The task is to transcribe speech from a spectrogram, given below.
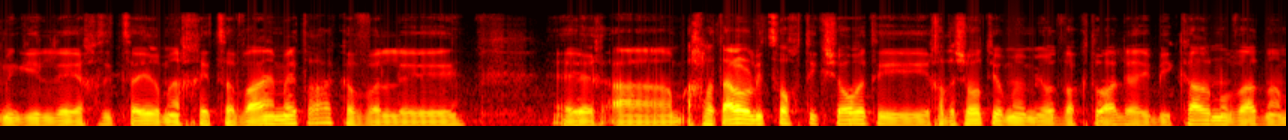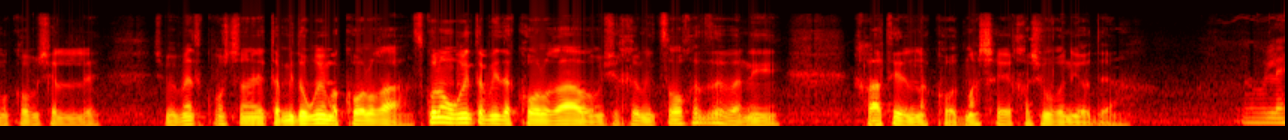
מגיל אה, יחסית צעיר, מאחרי צבא האמת רק, אבל אה, אה, ההחלטה לא לצרוך תקשורת היא חדשות יומיומיות ואקטואליה, היא בעיקר נובעת מהמקום של, שבאמת, כמו שתמיד אומרים, הכל רע. אז כולם אומרים תמיד הכל רע, וממשיכים לצרוך את זה, ואני החלטתי לנקות. מה שחשוב אני יודע. מעולה.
